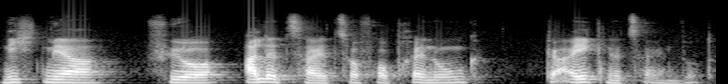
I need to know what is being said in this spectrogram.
nicht mehr für alle Zeit zur Verbrennung geeignet sein wird.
